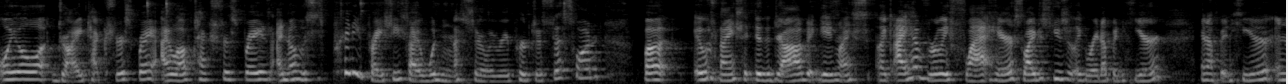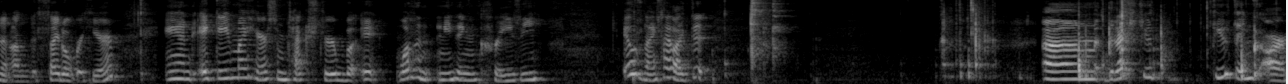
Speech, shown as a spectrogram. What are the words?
Oil Dry Texture Spray. I love texture sprays. I know this is pretty pricey, so I wouldn't necessarily repurchase this one, but it was nice. It did the job. It gave my, like, I have really flat hair, so I just use it, like, right up in here and up in here and then on this side over here. And it gave my hair some texture, but it wasn't anything crazy. It was nice. I liked it. Um, the next two few things are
